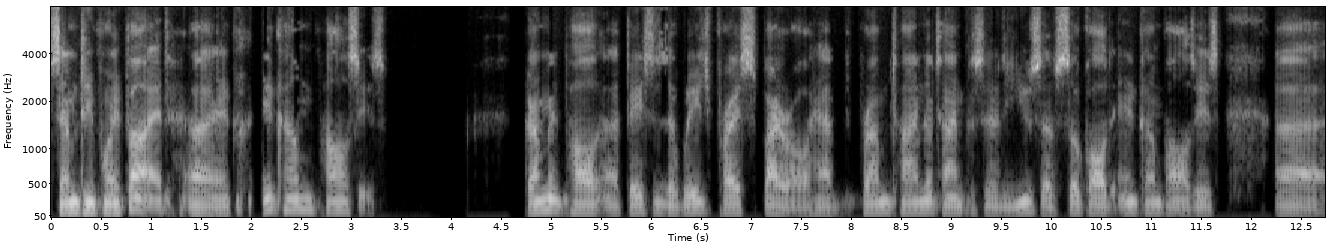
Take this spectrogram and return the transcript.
17.5 uh, Income policies. Government pol- uh, faces a wage price spiral have from time to time considered the use of so called income policies uh,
